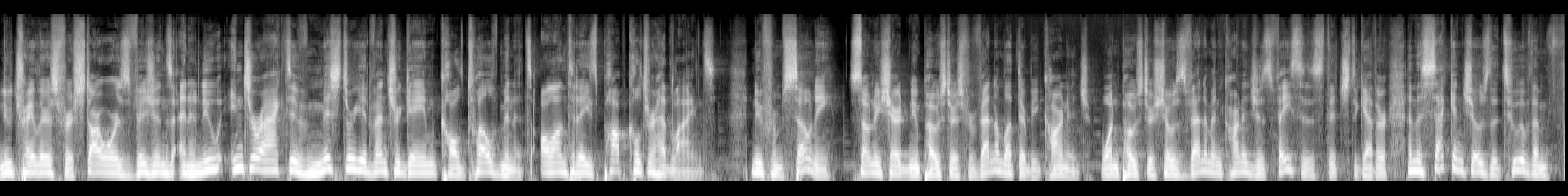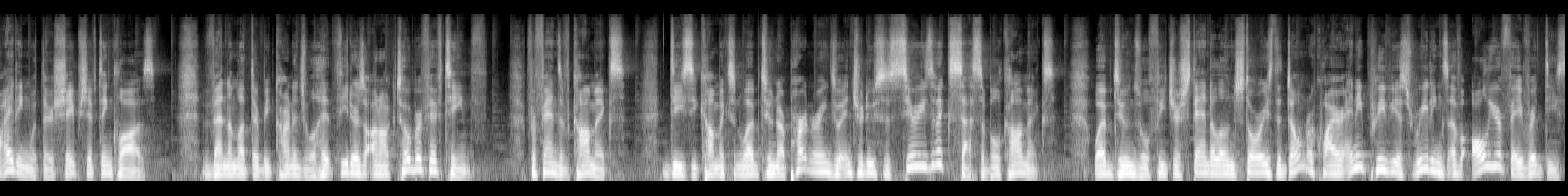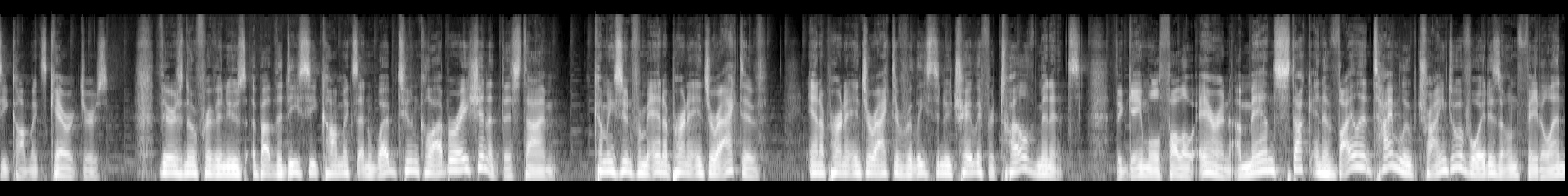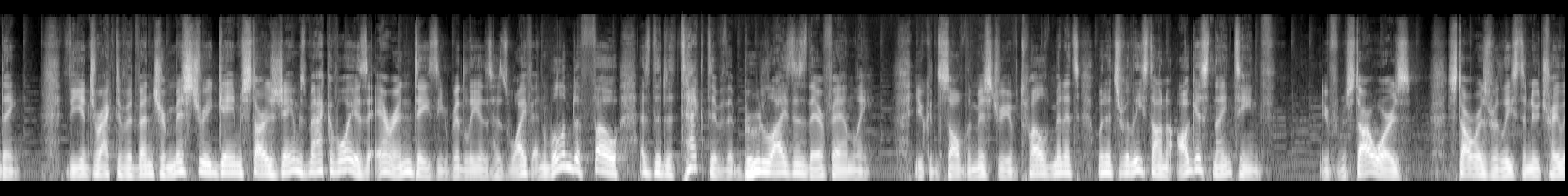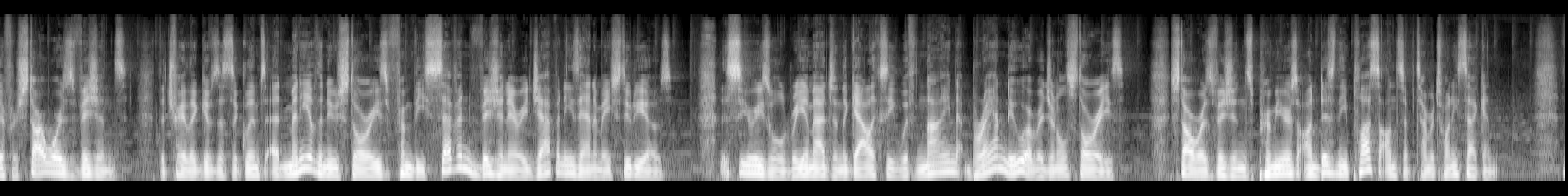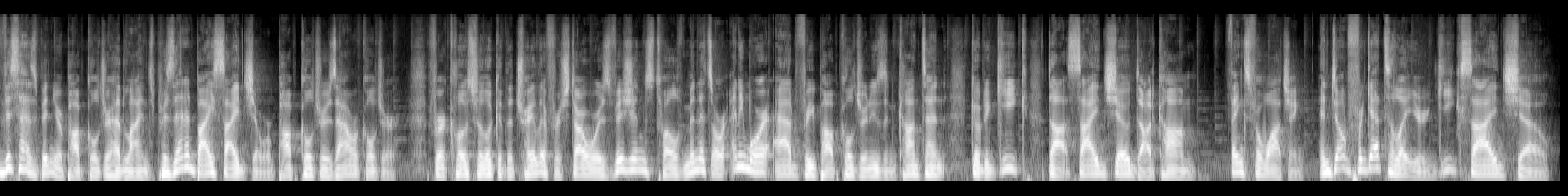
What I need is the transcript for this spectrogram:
New trailers for Star Wars Visions and a new interactive mystery adventure game called 12 Minutes, all on today's pop culture headlines. New from Sony. Sony shared new posters for Venom Let There Be Carnage. One poster shows Venom and Carnage's faces stitched together, and the second shows the two of them fighting with their shape-shifting claws. Venom Let There Be Carnage will hit theaters on October 15th. For fans of comics, DC Comics and Webtoon are partnering to introduce a series of accessible comics. Webtoons will feature standalone stories that don't require any previous readings of all your favorite DC Comics characters. There is no further news about the DC Comics and Webtoon collaboration at this time. Coming soon from Annapurna Interactive, Annapurna Interactive released a new trailer for 12 minutes. The game will follow Aaron, a man stuck in a violent time loop trying to avoid his own fatal ending. The interactive adventure mystery game stars James McAvoy as Aaron, Daisy Ridley as his wife, and Willem Dafoe as the detective that brutalizes their family. You can solve the mystery of 12 minutes when it's released on August 19th. New from Star Wars. Star Wars released a new trailer for Star Wars Visions. The trailer gives us a glimpse at many of the new stories from the seven visionary Japanese anime studios. The series will reimagine the galaxy with nine brand new original stories. Star Wars Visions premieres on Disney Plus on September 22nd. This has been your Pop Culture Headlines, presented by Sideshow, where pop culture is our culture. For a closer look at the trailer for Star Wars Visions, 12 Minutes, or any more ad free pop culture news and content, go to geek.sideshow.com. Thanks for watching, and don't forget to let your geek side show.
